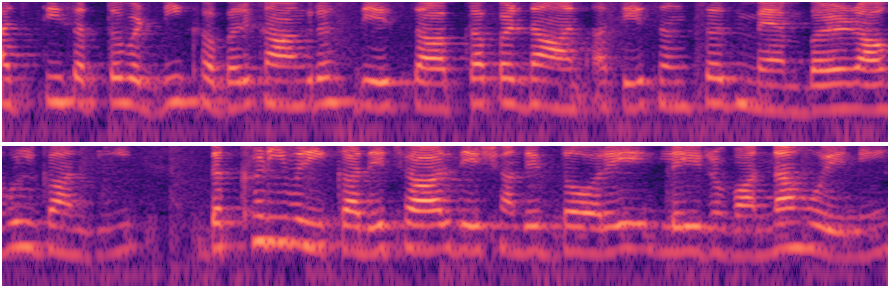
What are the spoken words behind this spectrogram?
ਅੱਜ ਦੀ ਸਭ ਤੋਂ ਵੱਡੀ ਖਬਰ ਕਾਂਗਰਸ ਦੇ ਸਾਬਕਾ ਪ੍ਰਧਾਨ ਅਤੇ ਸੰਸਦ ਮੈਂਬਰ ਰਾਹੁਲ ਗਾਂਧੀ ਦੱਖਣੀ ਅਮਰੀਕਾ ਦੇ ਚਾਰ ਦੇਸ਼ਾਂ ਦੇ ਦੌਰੇ ਲਈ ਰਵਾਨਾ ਹੋਏ ਨੇ।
